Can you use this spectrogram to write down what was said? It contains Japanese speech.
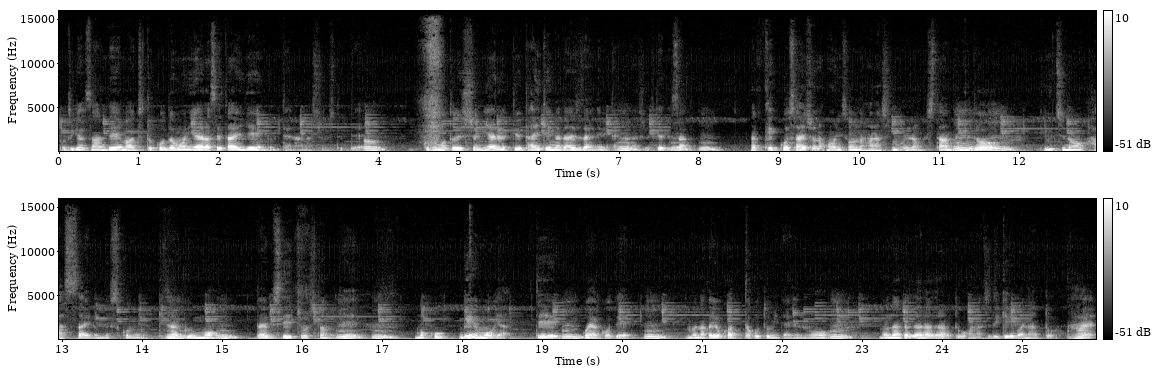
ポッドキャストさんで、まあ、ちょっと子供にやらせたいゲームみたいな話をしてて、うん。子供と一緒にやるっていう体験が大事だよねみたいな話をしててさ、うん。なんか結構最初の方にそんな話も俺らもしたんだうん。けど、うん。うちの8歳の息子の絆くんもうん。だいぶ成長したのうん。で、うん。まあ、こうゲームをやってうん親子で、うん。まあ、なんか良かったことみたいなのを、うん。まあ、なんかダラダラとお話できればなとはい。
